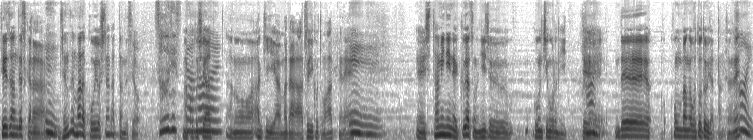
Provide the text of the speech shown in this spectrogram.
低山ですから、ええ、全然まだ紅葉しなかったんですよ。そうですまあ、今年は、はい、あの秋がまだ暑いこともあってね、ええー、下見にね9月の25日頃に行って、はい、で本番が一昨日だったんですよね、はい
